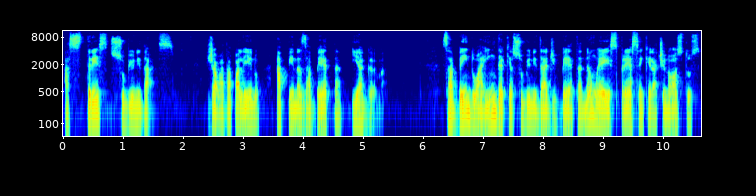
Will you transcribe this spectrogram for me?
às três subunidades. Já o adapaleno, apenas a beta e a gama. Sabendo ainda que a subunidade beta não é expressa em queratinócitos,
